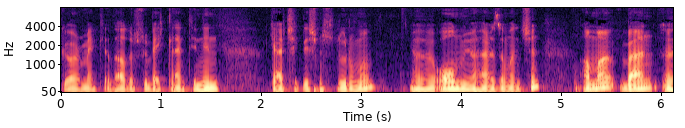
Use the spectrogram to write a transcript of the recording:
görmek ya daha doğrusu beklentinin gerçekleşmesi durumu e, olmuyor her zaman için. Ama ben e,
